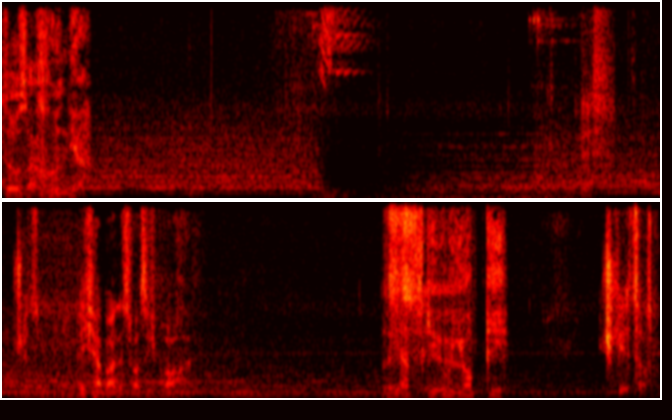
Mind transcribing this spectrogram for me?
Что за хуйня? Okay. Schätze mir. Ich habe alles, was ich brauche. Liatski Ujobki. Ich gehe jetzt erstmal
